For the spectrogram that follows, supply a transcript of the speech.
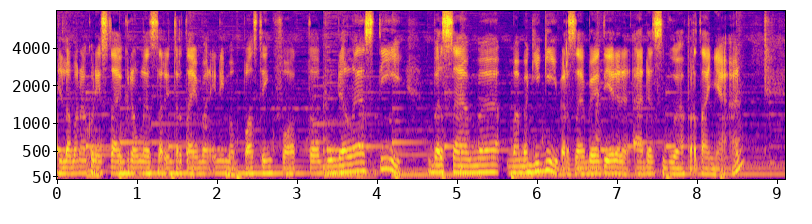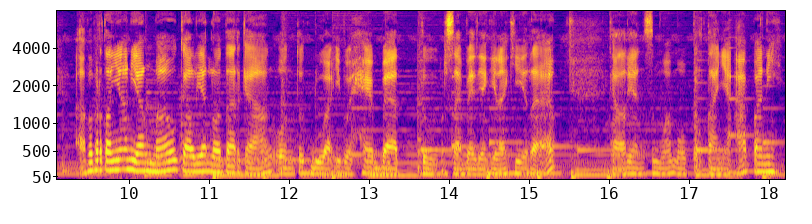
Di laman akun Instagram Leslar Entertainment ini memposting foto Bunda Lesti bersama Mama Gigi. Persahabat ya dan ada sebuah pertanyaan. Apa pertanyaan yang mau kalian lontarkan untuk dua ibu hebat tuh persahabat ya kira-kira? Kalian semua mau bertanya apa nih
